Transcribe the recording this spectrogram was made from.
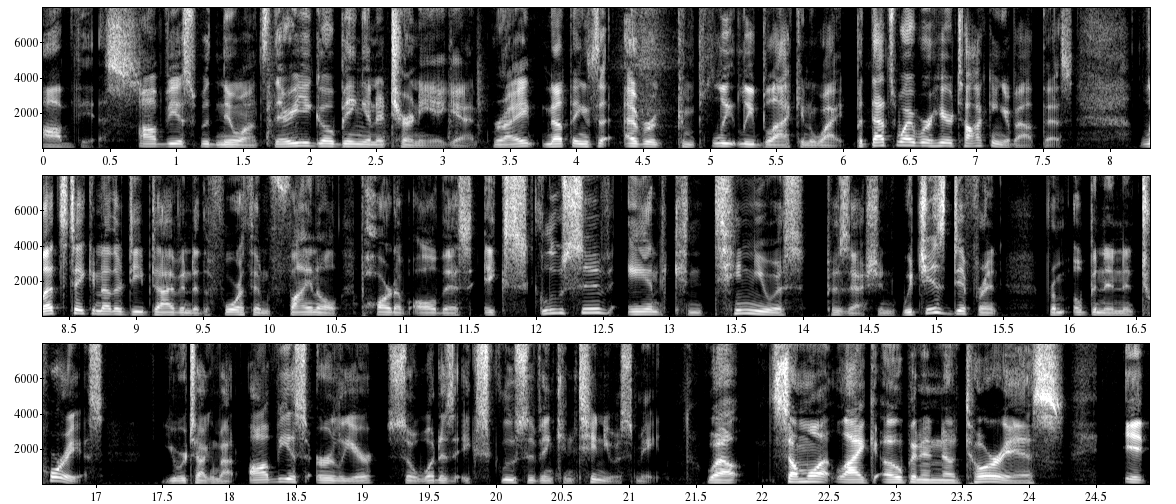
obvious. Obvious with nuance. There you go, being an attorney again, right? Nothing's ever completely black and white. But that's why we're here talking about this. Let's take another deep dive into the fourth and final part of all this exclusive and continuous possession, which is different from open and notorious. You were talking about obvious earlier, so what does exclusive and continuous mean? Well, somewhat like open and notorious, it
